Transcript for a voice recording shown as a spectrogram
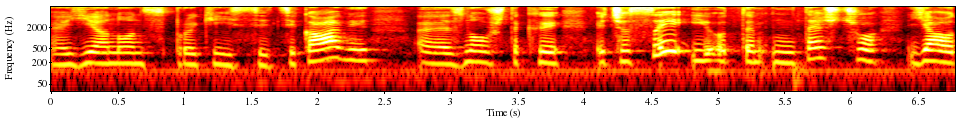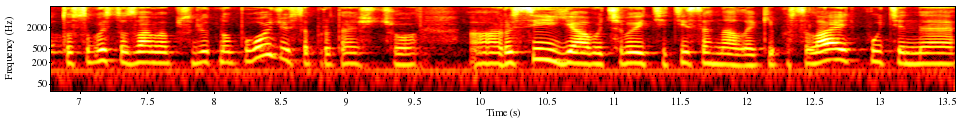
Е, Є анонс про якісь цікаві е, знову ж таки часи. І от те, що я от особисто з вами абсолютно погоджуюся про те, що Росія, вочевидь, ті сигнали, які посилають Путін, не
